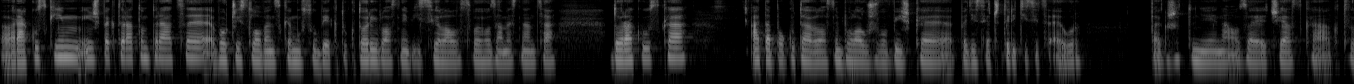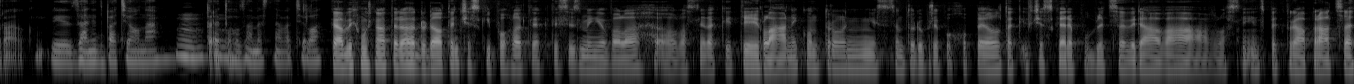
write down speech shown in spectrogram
rakúským inšpektorátom práce voči slovenskému subjektu, ktorý vlastne vysielal svojho zamestnanca do Rakúska a tá pokuta vlastne bola už vo výške 54 tisíc eur. Takže to nie je naozaj čiastka, ktorá je zanedbateľná mm, pre toho zamestnávateľa. Já bych možná teda dodal ten český pohled, jak ty si zmiňovala, eh, vlastně taky ty plány kontrolní, jestli jsem to dobře pochopil, tak i v České republice vydává vlastně inspektora práce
